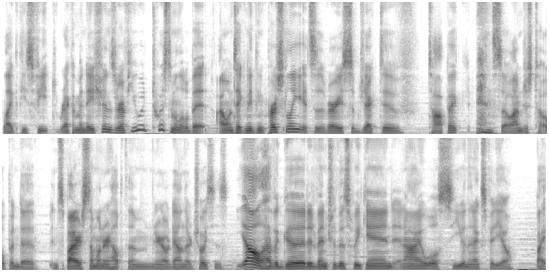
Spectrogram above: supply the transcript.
like these feat recommendations or if you would twist them a little bit. I won't take anything personally. It's a very subjective topic, and so I'm just open to inspire someone or help them narrow down their choices. Y'all have a good adventure this weekend, and I will see you in the next video. Bye.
